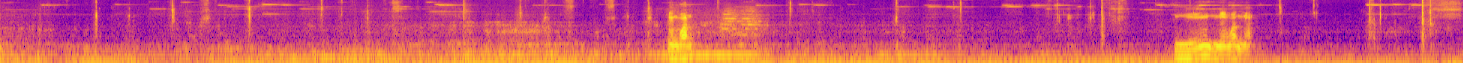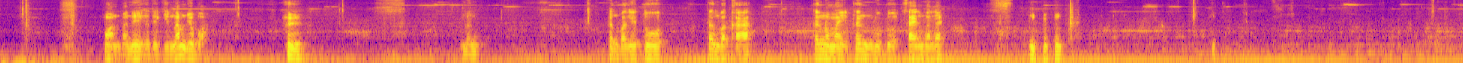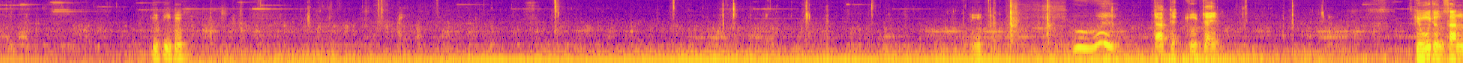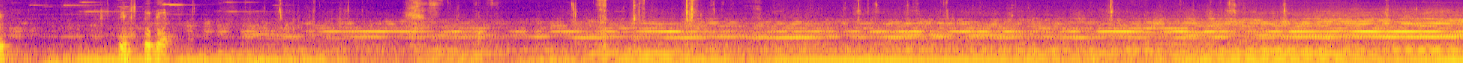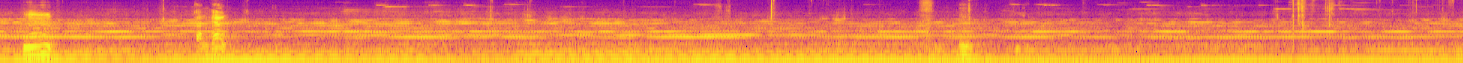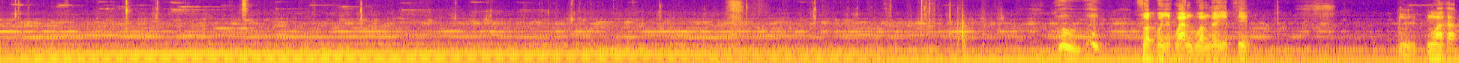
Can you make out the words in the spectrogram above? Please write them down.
แมงวันอืมแมงวันนะ ห่อนปานนี้ก็จะกินน้ำอยู่บ่มึงทั้งปลาเกตูทั้งปลาขาทั้งหน่อไม้ทั้งลูกโดดใส่น้ำกันเลยออืม จัดสู้ใจ หิวจนสั่นอื้อลูกโดด สดบ่อยากว่างบวงเลยเอฟซีนัวครับ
